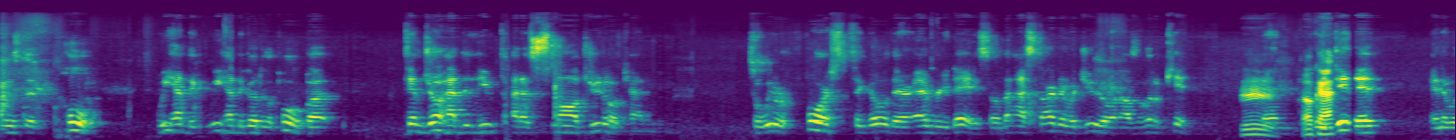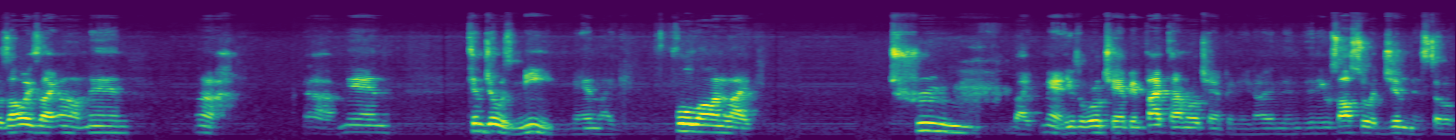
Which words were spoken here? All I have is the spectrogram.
It was the pool. We had to we had to go to the pool, but Tim Joe had to, he had a small judo academy. So we were forced to go there every day. So that, I started with judo when I was a little kid, Mm, and okay. we did it, and it was always like, oh man, ah, ah, man, Tim Joe was mean, man, like full on like true, like man, he was a world champion, five time world champion, you know, and, and, he was also a gymnast. So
